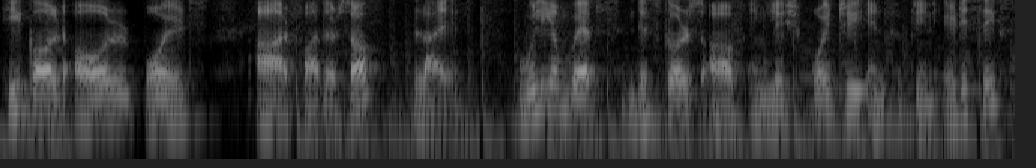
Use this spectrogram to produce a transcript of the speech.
He called all poets are fathers of lies. William Webbe's Discourse of English Poetry in 1586,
